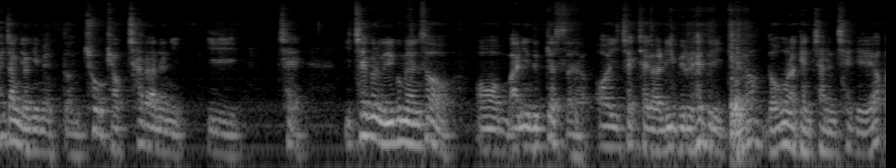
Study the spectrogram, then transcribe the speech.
회장 역임했던 초격차라는 이 책이 이 책을 읽으면서 어, 많이 느꼈어요. 어, 이 책 제가 리뷰를 해드릴게요. 너무나 괜찮은 책이에요.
